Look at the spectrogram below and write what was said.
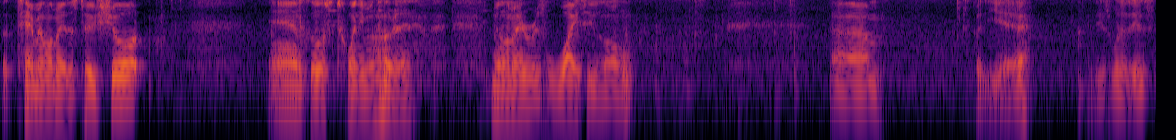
but 10 millimeters too short. And of course 20 millimeter millimeter is way too long. Um, but yeah it is what it is.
